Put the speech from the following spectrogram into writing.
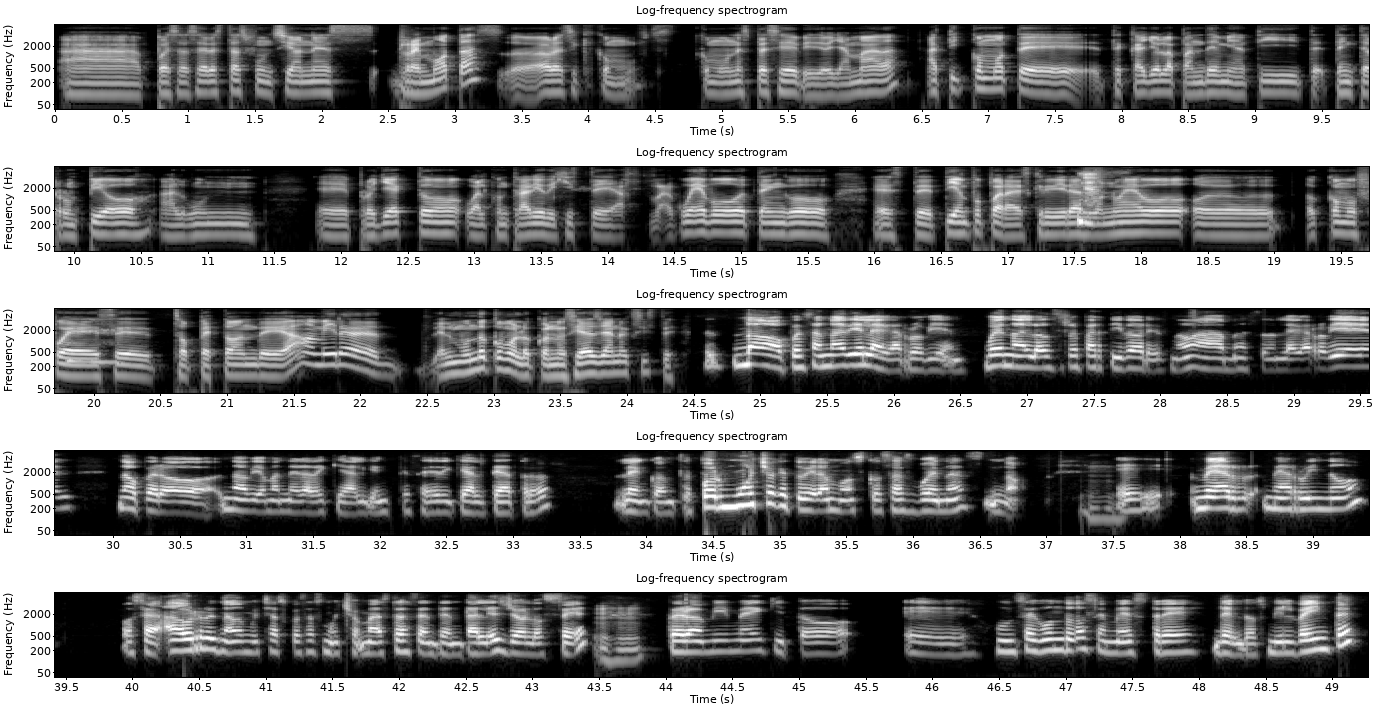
a pues hacer estas funciones remotas, ahora sí que como, como una especie de videollamada. ¿A ti cómo te, te cayó la pandemia? ¿A ti te interrumpió algún eh, proyecto o al contrario dijiste a, huevo tengo este tiempo para escribir algo nuevo o, cómo fue ese sopetón de ah mira el mundo como lo conocías ya no existe no pues a nadie le agarró bien. Bueno a los repartidores no a Amazon le agarró bien. No pero no había manera de que alguien que se dedique al teatro le encontré por mucho que tuviéramos cosas buenas no. Eh, me, me arruinó o sea, ha arruinado muchas cosas mucho más trascendentales, yo lo sé, pero a mí me quitó eh, un segundo semestre del 2020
